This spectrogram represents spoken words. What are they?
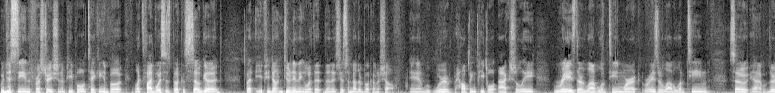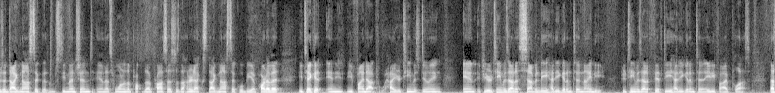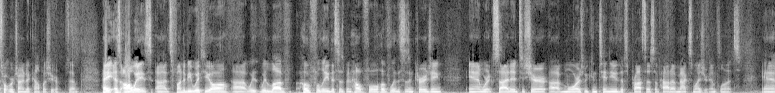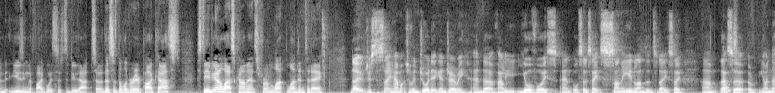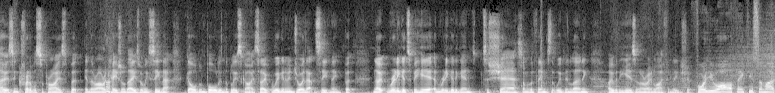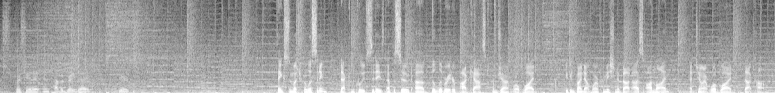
we've just seen the frustration of people taking a book like the Five Voices book is so good, but if you don't do anything with it, then it's just another book on a shelf. And we're helping people actually raise their level of teamwork, raise their level of team. So yeah, there's a diagnostic that Steve mentioned, and that's one of the, pro- the processes. The 100x diagnostic will be a part of it. You take it and you, you find out how your team is doing, And if your team is at a 70, how do you get them to 90? If your team is at a 50, how do you get them to 85 plus? That's what we're trying to accomplish here. So, hey, as always, uh, it's fun to be with you all. Uh, we, we love, hopefully, this has been helpful. Hopefully, this is encouraging. And we're excited to share uh, more as we continue this process of how to maximize your influence and using the five voices to do that. So, this is the Liberator Podcast. Steve, you got any last comments from Lo- London today? No, just to say how much I've enjoyed it again, Jeremy, and uh, value your voice, and also to say it's sunny in London today. So um, that's a, a. I know it's an incredible surprise, but there are occasional days when we see that golden ball in the blue sky. So we're going to enjoy that this evening. But no, really good to be here, and really good again to share some of the things that we've been learning over the years in our own life and leadership. For you all, thank you so much. Appreciate it, and have a great day. Cheers. Thanks so much for listening. That concludes today's episode of the Liberator podcast from Giant Worldwide. You can find out more information about us online at giantworldwide.com.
